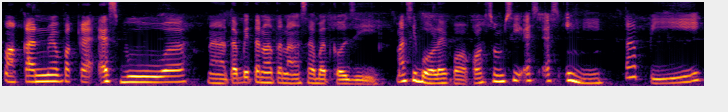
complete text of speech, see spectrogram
makannya pakai es buah. Nah, tapi tenang-tenang sahabat Kozi. Masih boleh kok konsumsi es-es ini, tapi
